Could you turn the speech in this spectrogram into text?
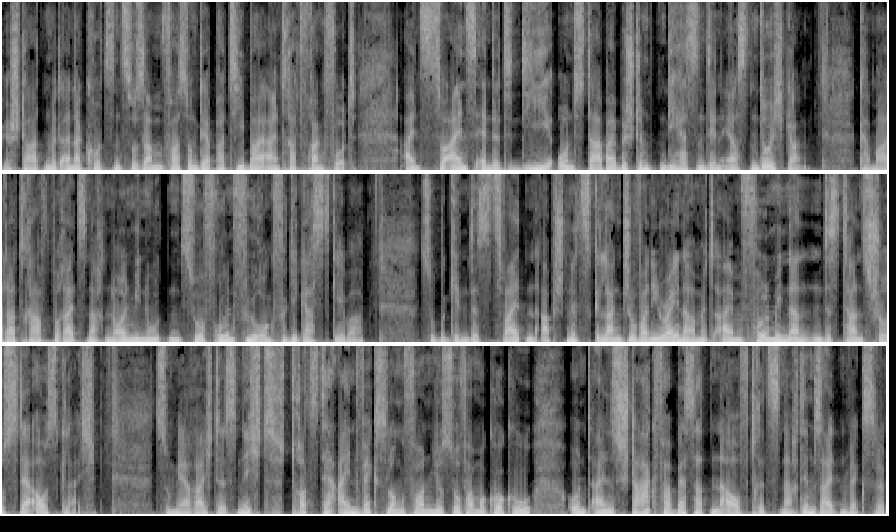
Wir starten mit einer kurzen Zusammenfassung der Partie bei Eintracht Frankfurt. 1 zu 1 endete die und dabei bestimmten die Hessen den ersten Durchgang. Kamada traf bereits nach neun Minuten zur frühen Führung für die Gastgeber. Zu Beginn des zweiten Abschnitts gelang Giovanni Reyna mit einem fulminanten Distanzschuss der Ausgleich. Zu mehr reichte es nicht, trotz der Einwechslung von Yusufa Mokoku und eines stark verbesserten Auftritts nach dem Seitenwechsel.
